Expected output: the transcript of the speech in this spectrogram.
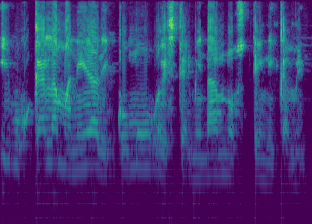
y buscar la manera de cómo exterminarnos técnicamente.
